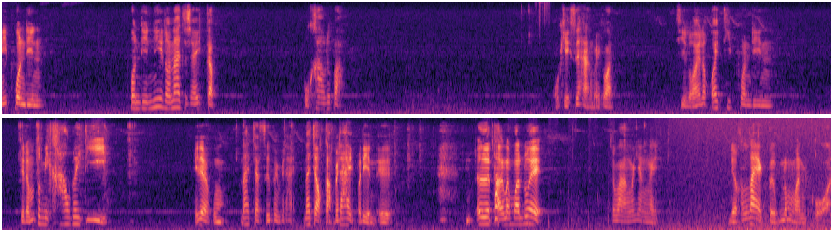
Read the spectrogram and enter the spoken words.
นี่พรวนดินพรวนดินนี่เราน่าจะใช้กับปลูกข้าวหรือเปล่า โอเคซื้อห่างไปก่อนสี่ร้อยแล้วก็ที่พรวนดิน เดี๋ยวนะมันต้องมีข้าวด้วยดีเฮ้เดี๋ยวผมน่าจะซื้อไปไม่ได้ น่าจะเอากลับไม่ได้ประเด็นเออ เออถังน้ำมันด้วย จะวางไว้ยังไง เดี๋ยวขั้นแรกเติมน้ำมันก่อน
